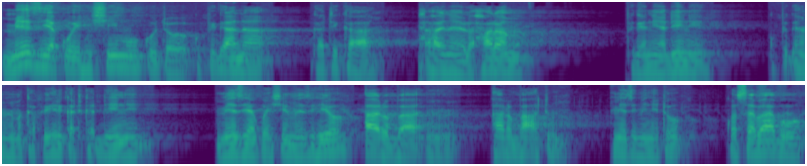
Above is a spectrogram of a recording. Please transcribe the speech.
miezi ya kuheshimu kuto kupigana katika eneo la haram kupigania dini kupigana na makafiri katika dini miezi ya kuheshimu miezi hiyo arba arbaatun miezi minne tu kwa sababu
